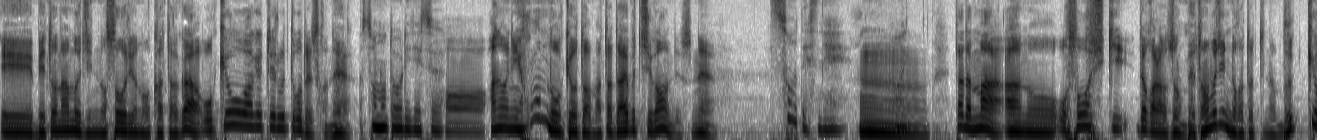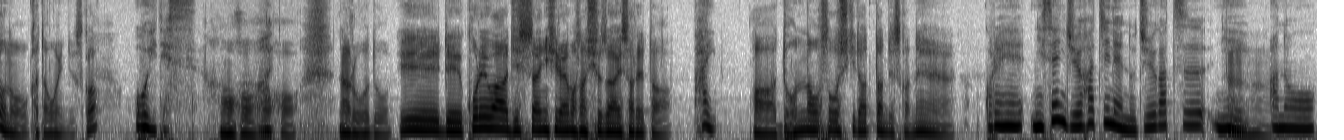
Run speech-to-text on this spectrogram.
えーベトナム人の僧侶の方がお経をあげてるってことですかね？その通りです。あー。あの日本のお経とはまただいぶ違うんですね。そうですね。うん、ただまああのお葬式だからそのベトナム人の方っていうのは仏教の方多いんですか？多いです。はあはあはあはあ。なるほど、えーでこれは実際に平山さん取材された。はい。あーどんなお葬式だったんですかね？これ2018年の10月に、うんうん。あの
